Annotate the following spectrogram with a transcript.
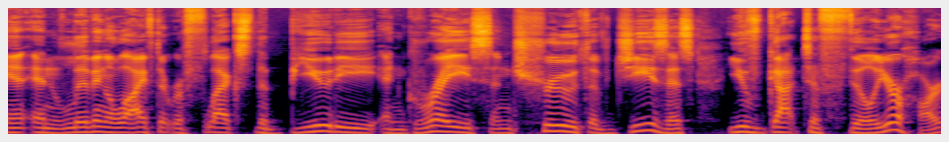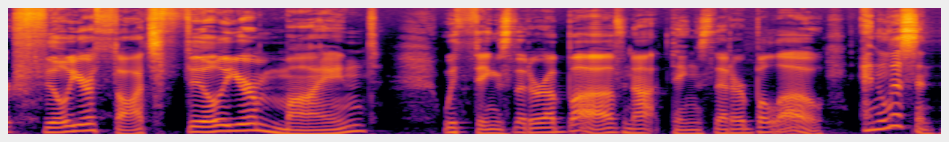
and, and living a life that reflects the beauty and grace and truth of Jesus, you've got to fill your heart, fill your thoughts, fill your mind with things that are above, not things that are below. And listen,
